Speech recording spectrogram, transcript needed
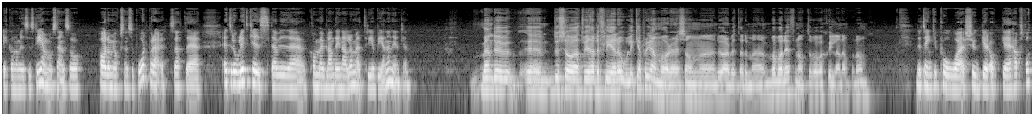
ekonomisystem och sen så har de ju också en support på det här. Så att eh, ett roligt case där vi eh, kommer blanda in alla de här tre benen egentligen. Men du, eh, du sa att vi hade flera olika programvaror som eh, du arbetade med. Vad var det för något och vad var skillnaden på dem? Du tänker på Sugar och eh, HubSpot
